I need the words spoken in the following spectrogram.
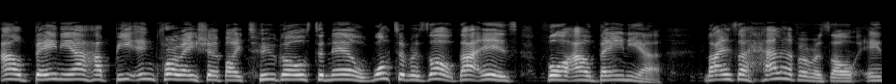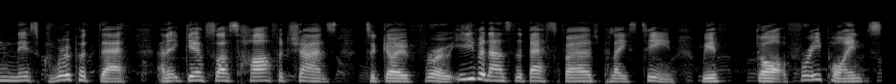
Albania have beaten Croatia by two goals to nil. What a result that is for Albania. That is a hell of a result in this group of death and it gives us half a chance to go through, even as the best third place team. We've got three points,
